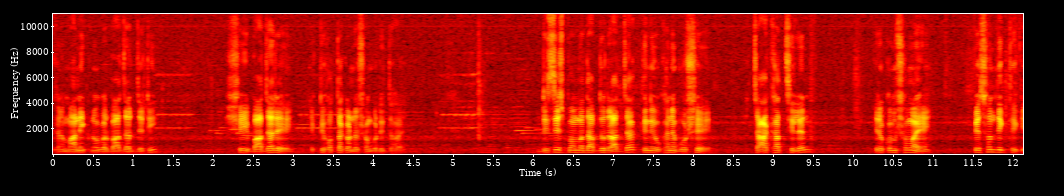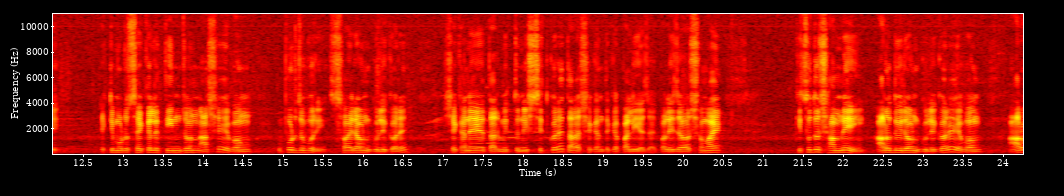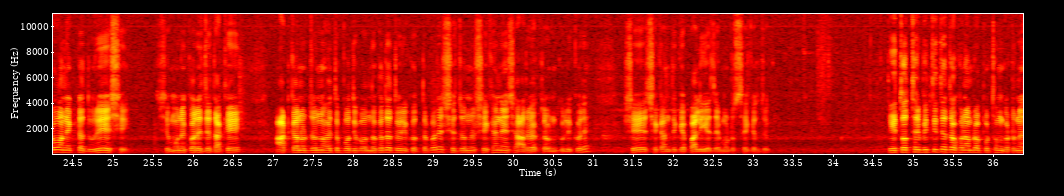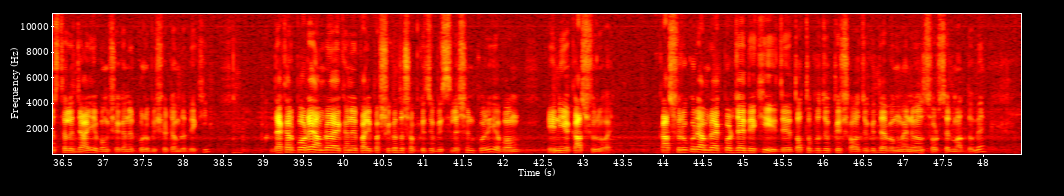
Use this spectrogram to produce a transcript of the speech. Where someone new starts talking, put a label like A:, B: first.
A: এখানে মানিকনগর বাজার যেটি, সেই বাজারে একটি হত্যাকাণ্ড সংঘটিত হয়। ডিসিস মোহাম্মদ আব্দুর রাজ্জাক, তিনি ওখানে বসে চা খাচ্ছিলেন। এরকম সময়ে পেছন দিক থেকে একটি মোটরসাইকেলে তিনজন আসে এবং উপর্যুপরি ছয় রাউন্ড গুলি করে। সেখানে তার মৃত্যু নিশ্চিত করে তারা সেখান থেকে পালিয়ে যায়। পালিয়ে যাওয়ার সময় কিছু দূর সামনেই আরও দুই রাউন্ড গুলি করে এবং আরও অনেকটা দূরে এসে সে মনে করে যে তাকে আটকানোর জন্য হয়তো প্রতিবন্ধকতা তৈরি করতে পারে, সেজন্য সেখানে এসে আরও এক রাউন্ড গুলি করে সে সেখান থেকে পালিয়ে যায় মোটরসাইকেল যোগে। এই তথ্যের ভিত্তিতে তখন আমরা প্রথম ঘটনাস্থলে যাই এবং সেখানের পুরো বিষয়টা আমরা দেখি। দেখার পরে আমরা এখানে পারিপার্শ্বিকতা সব কিছু বিশ্লেষণ করি এবং এ নিয়ে কাজ শুরু হয়। কাজ শুরু করে আমরা এক পর্যায়ে দেখি যে তথ্য প্রযুক্তির সহযোগিতা এবং ম্যানুয়াল সোর্সের মাধ্যমে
